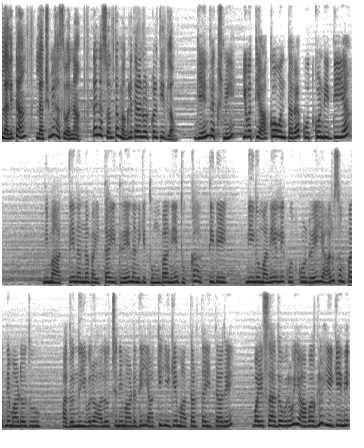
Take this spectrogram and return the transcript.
ಲಲಿತಾ ಲಕ್ಷ್ಮಿ ಹಸುವನ್ನ ತನ್ನ ಸ್ವಂತ ಮಗಳು ತರ ನೋಡ್ಕೊಳ್ತಿದ್ಲು. ಏನ್ ಲಕ್ಷ್ಮಿ, ಇವತ್ ಯಾಕೋ ಒಂಥರ ಕೂತ್ಕೊಂಡಿದ್ದೀಯಾ? ನಿಮ್ಮ ಅತ್ತೆ ನನ್ನ ಬೈತಾ ಇದ್ರೆ ನನಗೆ ತುಂಬಾನೇ ದುಃಖ ಆಗ್ತಿದೆ. ನೀನು ಮನೆಯಲ್ಲಿ ಕೂತ್ಕೊಂಡ್ರೆ ಯಾರು ಸಂಪಾದನೆ ಮಾಡೋದು? ಅದನ್ನು ಇವರು ಆಲೋಚನೆ ಮಾಡದೆ ಯಾಕೆ ಹೀಗೆ ಮಾತಾಡ್ತಾ ಇದ್ದಾರೆ? ವಯಸ್ಸಾದವರು ಯಾವಾಗ್ಲೂ ಹೀಗೇನೆ,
